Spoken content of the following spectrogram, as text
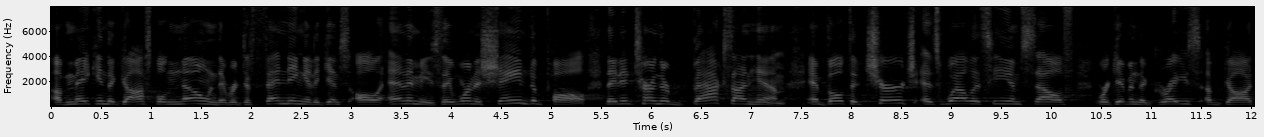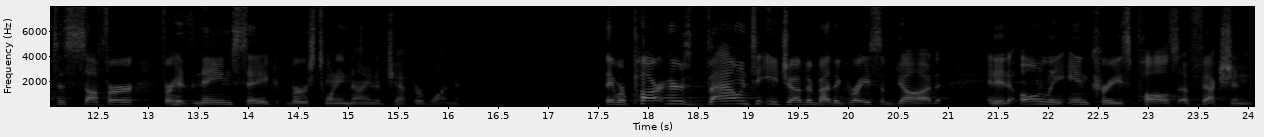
of making the gospel known. They were defending it against all enemies. They weren't ashamed of Paul, they didn't turn their backs on him. And both the church as well as he himself were given the grace of God to suffer for his name's sake. Verse 29 of chapter 1. They were partners bound to each other by the grace of God, and it only increased Paul's affection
